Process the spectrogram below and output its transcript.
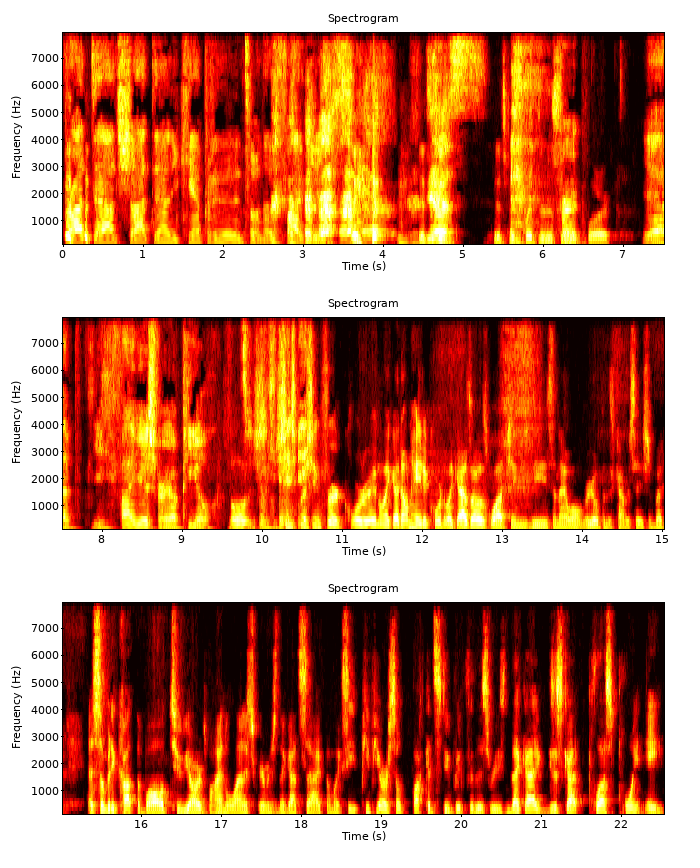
brought down, shot down. You can't put it in until another five years. It's yes. It's been put to the Senate floor. Yeah, five years for appeal. Well, what you'll get. she's pushing for a quarter, and like I don't hate a quarter. Like as I was watching these, and I won't reopen this conversation, but as somebody caught the ball two yards behind the line of scrimmage and they got sacked, I'm like, see, PPR is so fucking stupid for this reason. That guy just got plus 0.8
